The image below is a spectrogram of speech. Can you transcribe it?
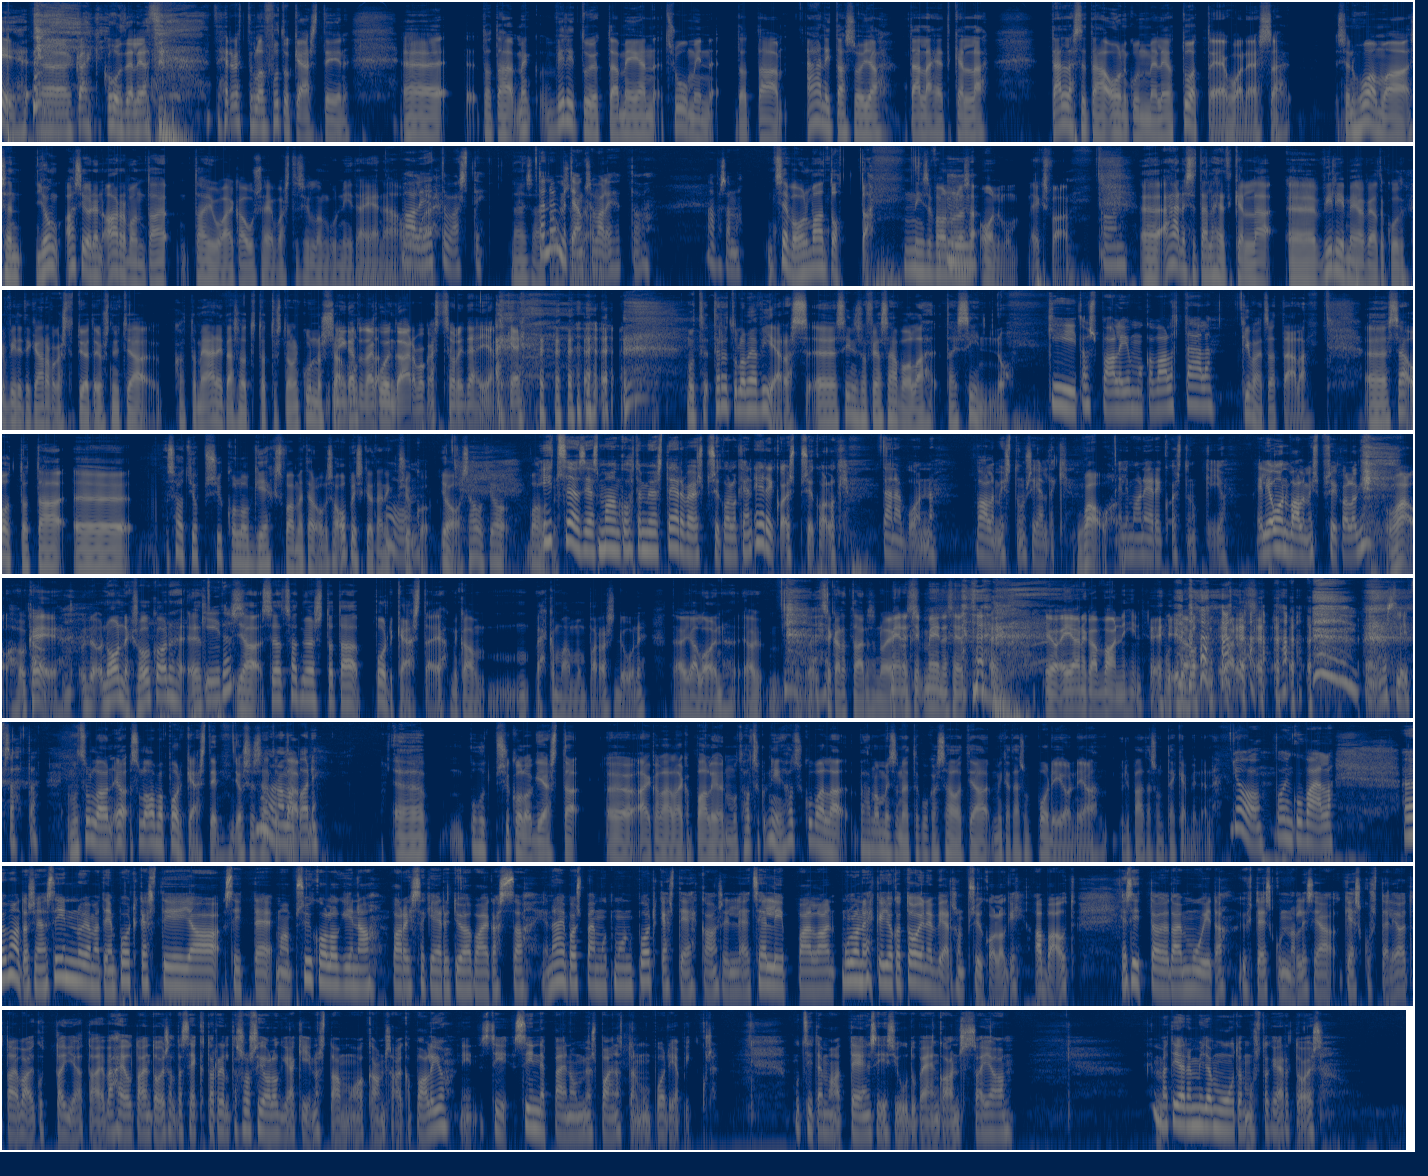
hei kaikki kuuntelijat, tervetuloa FutuCastiin. Tota, me Vili tuijottaa meidän Zoomin tota, äänitasoja tällä hetkellä. Tällaista tämä on, kun meillä ei ole tuottajahuoneessa. Sen huomaa, sen asioiden arvon tajuaa aika usein vasta silloin, kun niitä ei enää ole. Valitettavasti. Näin tai en tiedä, onko se valitettavaa. Aivan sama se on vaan totta. Niin se vaan mm. yleensä on, mun, eikö vaan? On. Äänessä tällä hetkellä Vili me ei ole vielä kuultu, Vili teki arvokasta työtä just nyt ja katsomme äänitasot, toivottavasti on kunnossa. Niin katsotaan mutta... kuinka arvokasta se oli tämän jälkeen. mutta tervetuloa meidän vieras, Sini-Sofia Savola tai Sinnu. Kiitos paljon, mukava olla täällä. Kiva, että sä oot täällä. Sä oot tota, sä oot jo psykologi, eikö vaan? Sä opiskelet niin psyko... Joo, sä oot jo valmis. Itse asiassa mä oon kohta myös terveyspsykologian erikoispsykologi tänä vuonna. Valmistun sieltäkin. Wow. Eli mä oon erikoistunutkin jo. Eli on valmis psykologi. Wow, okei. Okay. No, no onneksi olkoon. Et, Kiitos. Ja sä, sä oot myös tota podcastaja, mikä on ehkä maailman paras duuni, tai jaloin. Ja, se kannattaa aina sanoa Meinasin, meinasin että joo, ei ainakaan vanhin, ei, mutta paras. Meinas lipsahtaa. Mutta sulla on, jo, sulla on oma podcasti, jossa sä tota, oma podi. Puhut psykologiasta ö, aika lailla aika paljon, mutta haluatko, niin, haluatko kuvailla vähän omin että kuka sä oot ja mikä tämä sun podi on ja ylipäätään sun tekeminen? Joo, voin kuvailla. Mä oon tosiaan Sinnu ja mä teen podcastia ja sitten mä oon psykologina parissa eri työpaikassa ja näin poispäin, mutta mun podcasti ehkä on silleen, että sen liippaillaan. Mulla on ehkä joka toinen vieras on psykologi, about. Ja sitten on jotain muita yhteiskunnallisia keskustelijoita tai vaikuttajia tai vähän joltain toiselta sektorilta. Sosiologia kiinnostaa mua kanssa aika paljon, niin sinne päin on myös painottanut mun podia pikkusen. Mutta sitä mä teen siis YouTubeen kanssa ja en mä tiedä mitä muuta musta kertoisi.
